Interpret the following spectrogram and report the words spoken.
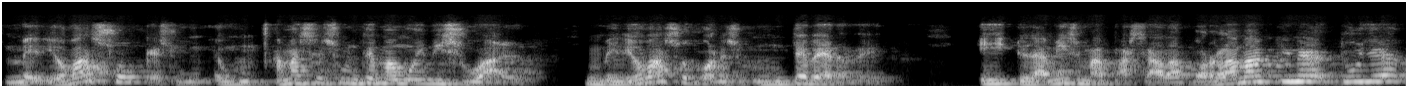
medio vaso, que es un, además es un tema muy visual, medio vaso pones un té verde y la misma pasada por la máquina tuya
